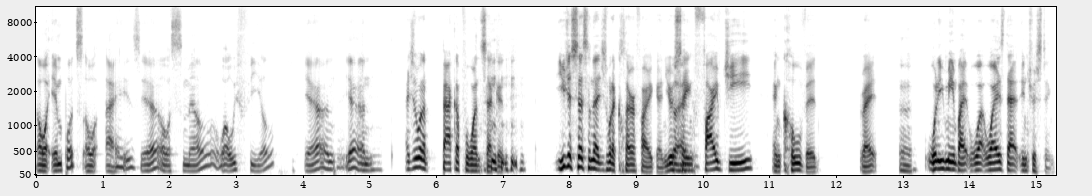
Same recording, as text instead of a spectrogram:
Our inputs, our eyes, yeah, our smell, what we feel, yeah, and yeah, and I just want to back up for one second. you just said something I just want to clarify again. You're saying 5G and COVID, right? Uh. What do you mean by why, why is that interesting?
